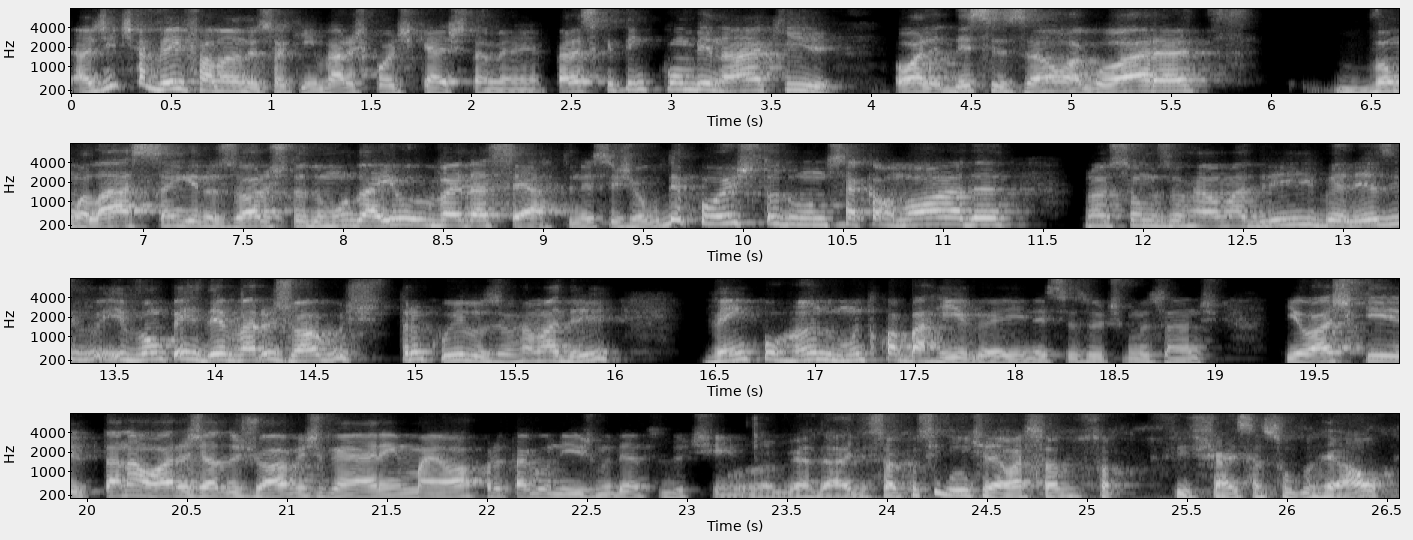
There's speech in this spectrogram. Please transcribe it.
A gente já veio falando isso aqui em vários podcasts também, né? Parece que tem que combinar que, olha, decisão agora, vamos lá, sangue nos olhos, todo mundo, aí vai dar certo nesse jogo. Depois todo mundo se acalmoda, nós somos o Real Madrid, beleza, e, e vão perder vários jogos tranquilos. O Real Madrid vem empurrando muito com a barriga aí nesses últimos anos. E eu acho que está na hora já dos jovens ganharem maior protagonismo dentro do time. É verdade. Só que é o seguinte, né? Eu acho só, só fechar esse assunto real.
